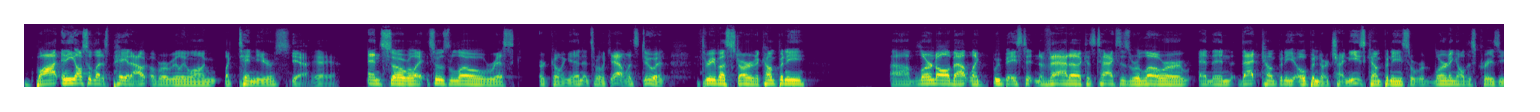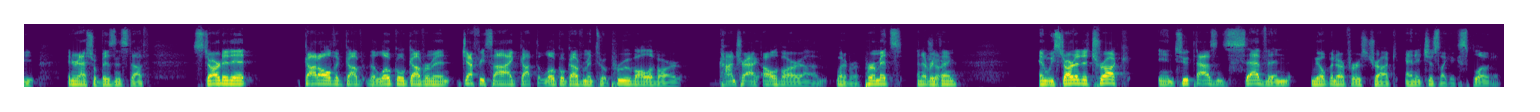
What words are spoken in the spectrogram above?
bought. And he also let us pay it out over a really long, like 10 years. Yeah, yeah, yeah. And so we're like, so it was low risk or going in. And so we're like, yeah, let's do it. The three of us started a company, um, learned all about like we based it in Nevada because taxes were lower. And then that company opened our Chinese company. So we're learning all this crazy international business stuff. Started it, got all the gov- the local government. Jeffrey Sy got the local government to approve all of our contract, all of our um, whatever permits and everything. And we started a truck in 2007. We opened our first truck, and it just like exploded.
